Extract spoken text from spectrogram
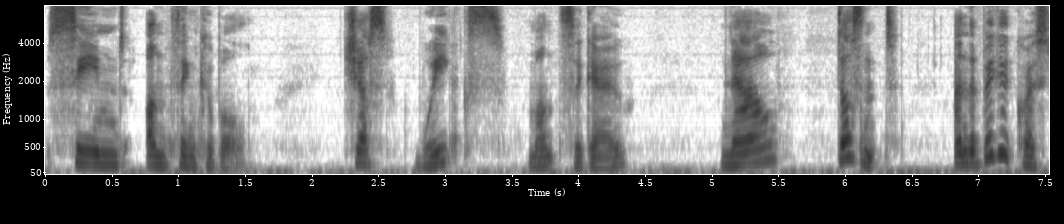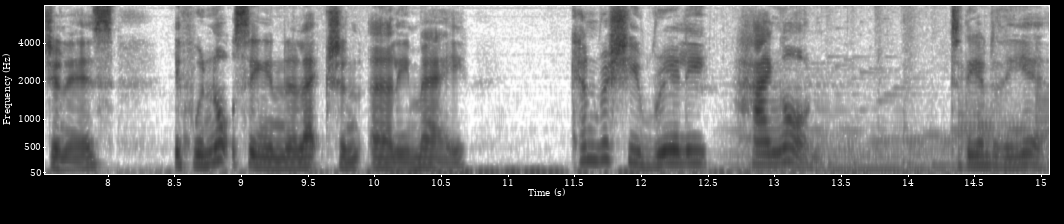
seemed unthinkable just weeks, months ago, now doesn't. And the bigger question is if we're not seeing an election early May, can Rishi really hang on to the end of the year?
